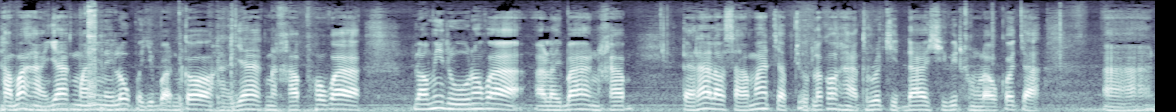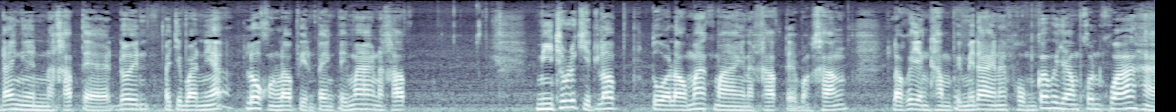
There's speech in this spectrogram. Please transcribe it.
ถามว่าหายากไหมในโลกปัจจุบันก็หายากนะครับ เพราะว่าเราไม่รู้นะว่าอะไรบ้างนะครับ แต่ถ้าเราสามารถจับจุดแล้วก็หาธุรกิจได้ชีวิตของเราก็จะได้เงินนะครับ แต่โดยปัจจุบันนี้โลกของเราเปลี่ยนแปลงไปมากนะครับ มีธุรกิจรอบตัวเรามากมายนะครับ แต่บางครั้งเราก็ยังทำไปไม่ได้นะผมก็พยายามค้นคว้าหา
